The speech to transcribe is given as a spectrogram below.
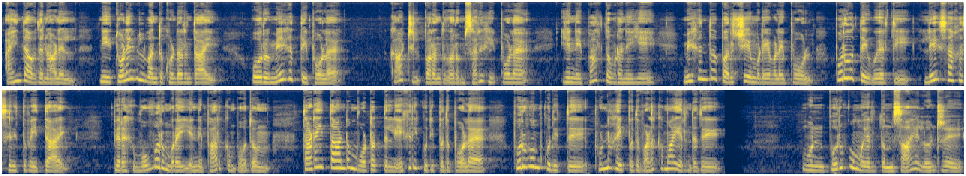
ஐந்தாவது நாளில் நீ தொலைவில் வந்து கொண்டிருந்தாய். ஒரு மேகத்தைப் போல காற்றில் பறந்து வரும் சருகை போல என்னை பார்த்தவுடனேயே மிகுந்த பரிச்சயமுடையவளைப் போல் புருவத்தை உயர்த்தி லேசாக சிரித்து வைத்தாய். பிறகு ஒவ்வொரு முறை என்னை பார்க்கும்போதும் தடை தாண்டும் ஓட்டத்தில் எகிரி குதிப்பது போல புருவம் குதித்து புன்னகைப்பது வழக்கமாயிருந்தது. உன் புருவம் உயர்த்தும் சாயல் ஒன்று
